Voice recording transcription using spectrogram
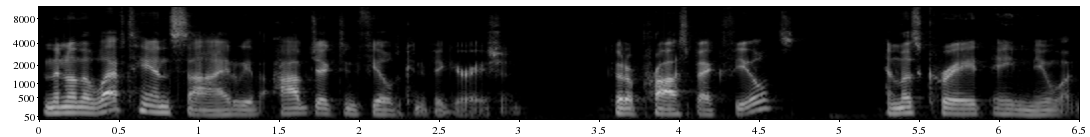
and then on the left-hand side, we have Object and Field Configuration. Go to Prospect Fields, and let's create a new one.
